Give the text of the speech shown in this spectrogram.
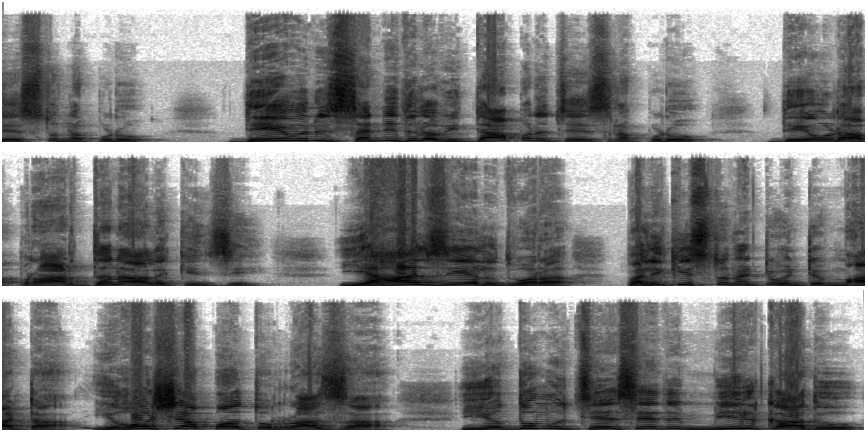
చేస్తున్నప్పుడు దేవుని సన్నిధిలో విజ్ఞాపన చేసినప్పుడు దేవుడు ఆ ప్రార్థన ఆలకించి యహాజియలు ద్వారా పలికిస్తున్నటువంటి మాట యహోషాపాతు రాజా ఈ యుద్ధము చేసేది మీరు కాదు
